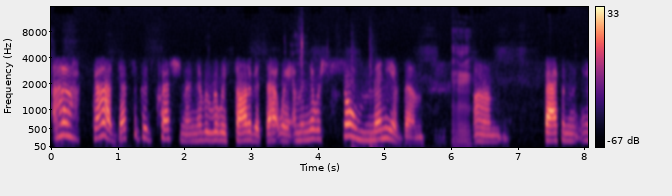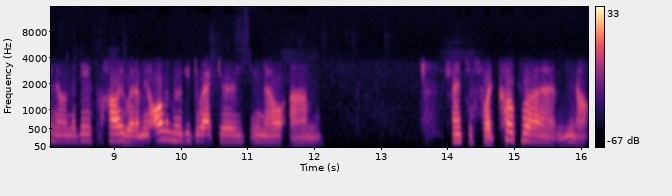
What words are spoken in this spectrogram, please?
Ah, God, that's a good question. I never really thought of it that way. I mean, there were so many of them hmm um, back in you know in the days of Hollywood. I mean, all the movie directors, you know, um, Francis Ford Coppola, and, you know,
